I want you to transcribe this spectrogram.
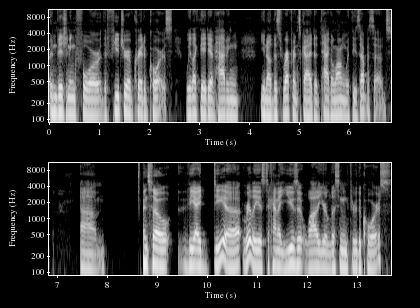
envisioning for the future of Creative Course. We like the idea of having, you know, this reference guide to tag along with these episodes. Um, and so the idea really is to kind of use it while you're listening through the course,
